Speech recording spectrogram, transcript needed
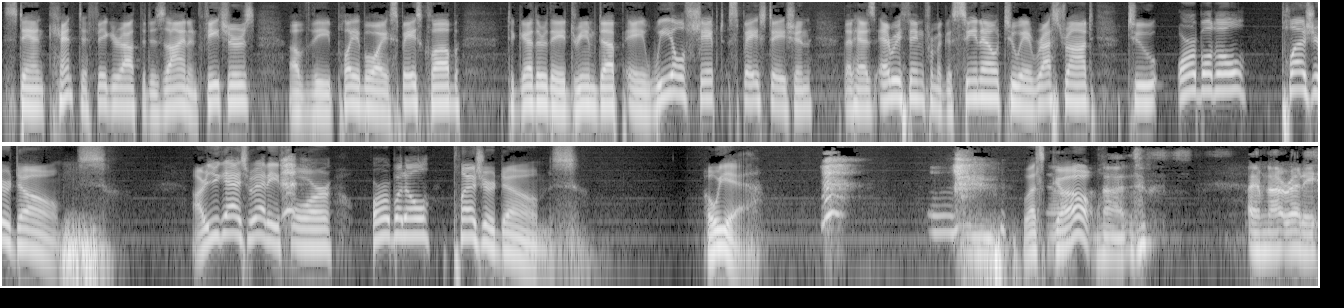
Stan Kent to figure out the design and features of the Playboy Space Club. Together, they dreamed up a wheel shaped space station that has everything from a casino to a restaurant to orbital pleasure domes. Are you guys ready for orbital pleasure domes? Oh, yeah. Let's go. I'm not. I am not ready.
